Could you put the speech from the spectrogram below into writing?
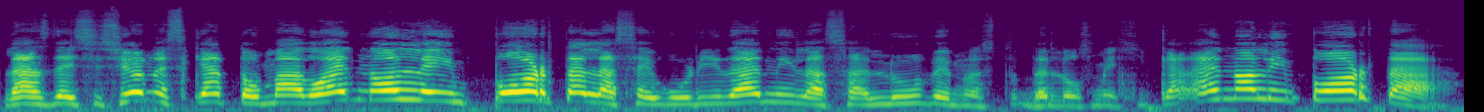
las decisiones que ha tomado. A él no le importa la seguridad ni la salud de, de los mexicanos. A él no le importa.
